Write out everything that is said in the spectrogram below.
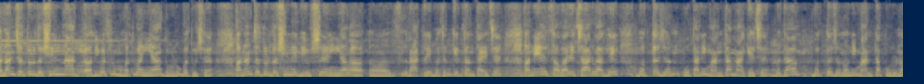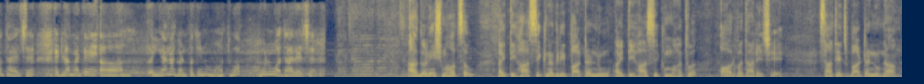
અનંત ચતુર્દશીના દિવસનું મહત્વ અહીંયા ઘણું બધું છે. અનંત ચતુર્દશીને દિવસે અહીંયા રાત્રે ભજન કીર્તન થાય છે અને સવારે ચાર વાગે ભક્તજન પોતાની માનતા માગે છે. બધા ભક્તજનોની માનતા પૂર્ણ થાય છે. એટલા માટે અહીંયાના ગણપતિનું મહત્વ ઘણું વધારે છે. આ ગણેશ મહોત્સવ ઐતિહાસિક નગરી પાટણનું ઐતિહાસિક મહત્વ ઓર વધારે છે. સાથે જ પાટણનું નામ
